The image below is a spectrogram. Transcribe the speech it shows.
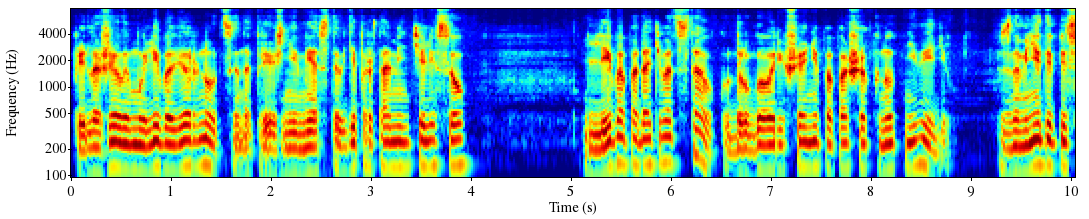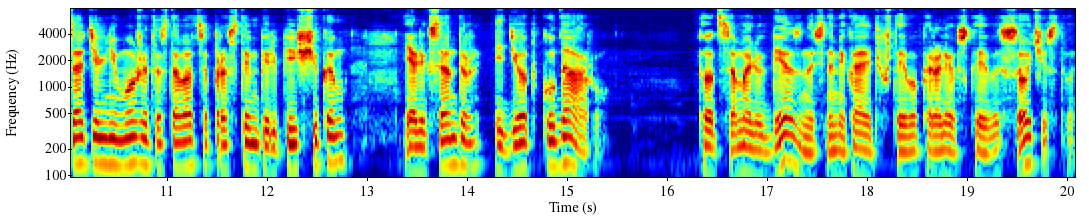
предложил ему либо вернуться на прежнее место в департаменте лесов, либо подать в отставку. Другого решения папаша Кнут не видел. Знаменитый писатель не может оставаться простым переписчиком, и Александр идет к удару. Тот сама любезность намекает, что его королевское высочество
